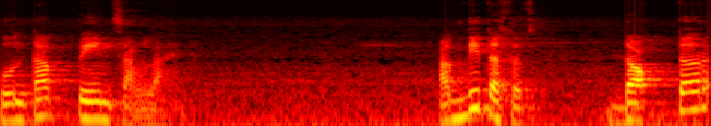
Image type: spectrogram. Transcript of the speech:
कोणता पेन चांगला आहे. अगदी तसंच. डॉक्टर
